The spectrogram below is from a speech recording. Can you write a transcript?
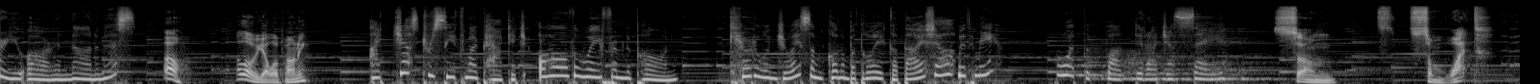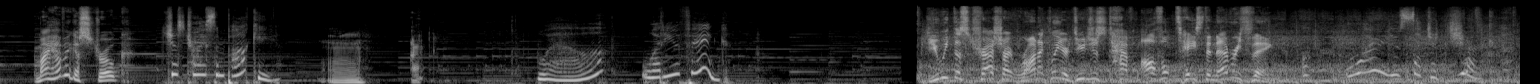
There you are, Anonymous. Oh, hello, Yellow Pony. I just received my package all the way from Nippon. Care to enjoy some Konobatoika Daisha with me? What the fuck did I just say? Some. some what? Am I having a stroke? Just try some Pocky. Mm. Well, what do you think? Do you eat this trash ironically, or do you just have awful taste in everything? Uh, why are you such a jerk?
